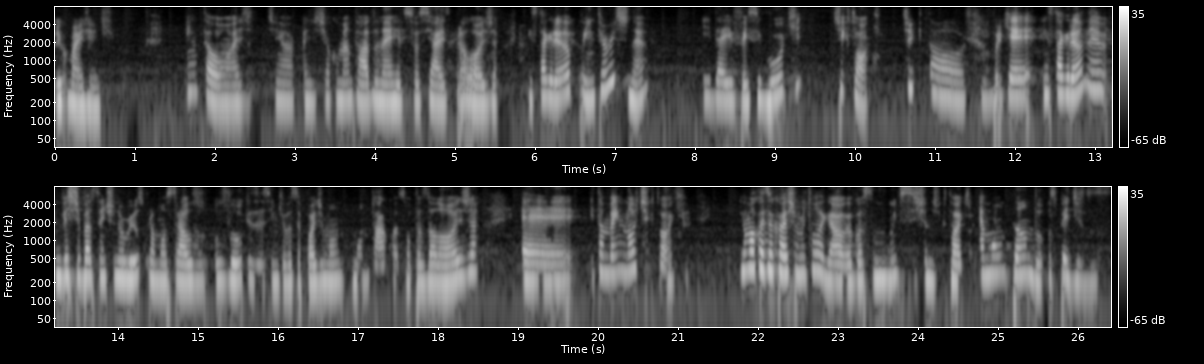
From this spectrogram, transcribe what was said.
E o que mais, gente? Então, a gente tinha, a gente tinha comentado, né, redes sociais para loja Instagram, Pinterest, né? E daí Facebook, TikTok. TikTok. Porque Instagram, né, investi bastante no Reels para mostrar os, os looks, assim, que você pode mon- montar com as roupas da loja. É, e também no TikTok. E uma coisa que eu acho muito legal, eu gosto muito de assistir no TikTok, é montando os pedidos.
